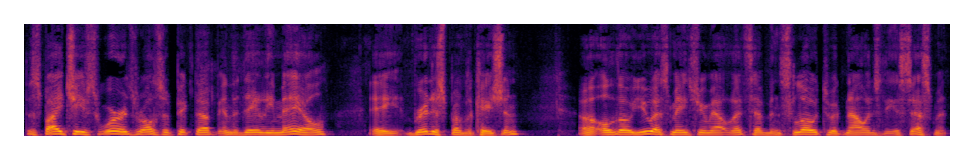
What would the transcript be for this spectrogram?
The spy chief's words were also picked up in the Daily Mail, a British publication, uh, although U.S. mainstream outlets have been slow to acknowledge the assessment.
